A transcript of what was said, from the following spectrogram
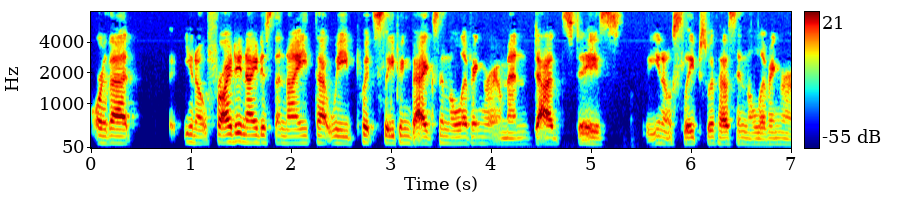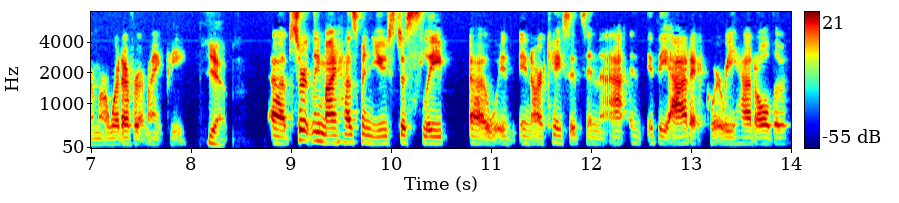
or that you know Friday night is the night that we put sleeping bags in the living room and Dad stays, you know, sleeps with us in the living room or whatever it might be. Yeah. Uh, certainly, my husband used to sleep. Uh, in our case, it's in the in the attic where we had all the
